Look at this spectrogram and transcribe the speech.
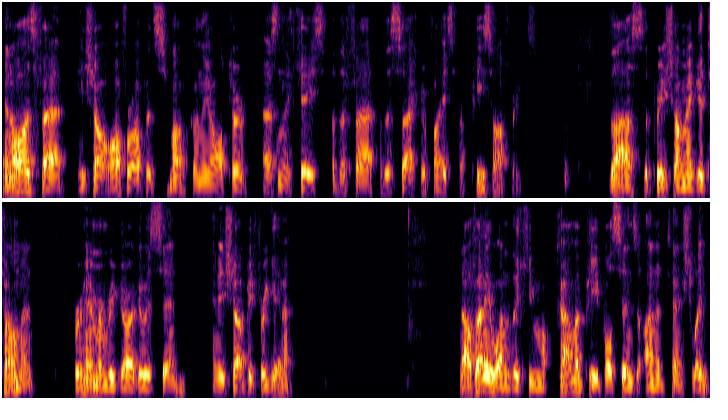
And all its fat he shall offer up its smoke on the altar, as in the case of the fat of the sacrifice of peace offerings. Thus the priest shall make atonement for him in regard to his sin, and he shall be forgiven. Now, if any one of the common people sins unintentionally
